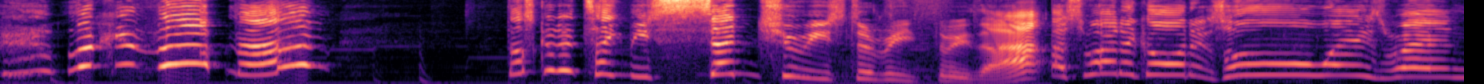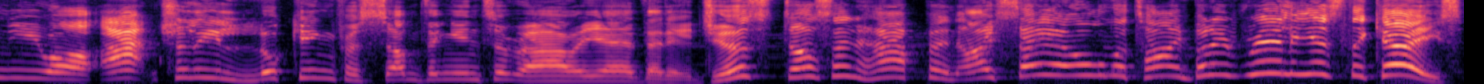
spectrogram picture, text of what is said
Look at that, man! That's going to take me centuries to read through that. I swear to God, it's always when you are actually looking for something in Terraria that it just doesn't happen. I say it all the time, but it really is the case.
